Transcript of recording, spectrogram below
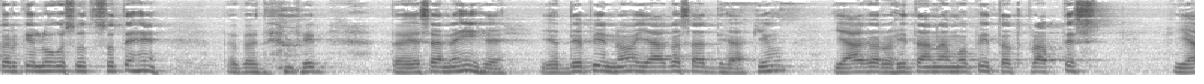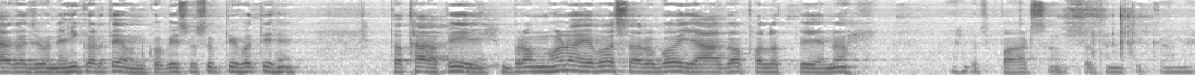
करके लोग सोते हैं। तो कहते हैं फिर तो ऐसा नहीं है। यद्यपि न याग साध्या, क्यों? याग रहिता नाम अपनी तत्प्राप्त याग जो नहीं करते, उनको भी सुसुप्ति होती है। तथापि ब्रह्मण एवं सर्व याग फलत्वेन कुछ पाठ संशोधन टीका में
